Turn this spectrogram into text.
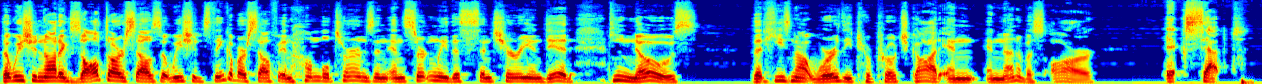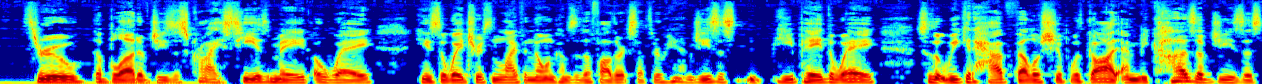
That we should not exalt ourselves, that we should think of ourselves in humble terms. And, and certainly this centurion did. He knows that he's not worthy to approach God, and, and none of us are, except through the blood of Jesus Christ. He has made a way He's the way, truth, and life, and no one comes to the Father except through him. Jesus, he paid the way so that we could have fellowship with God. And because of Jesus,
